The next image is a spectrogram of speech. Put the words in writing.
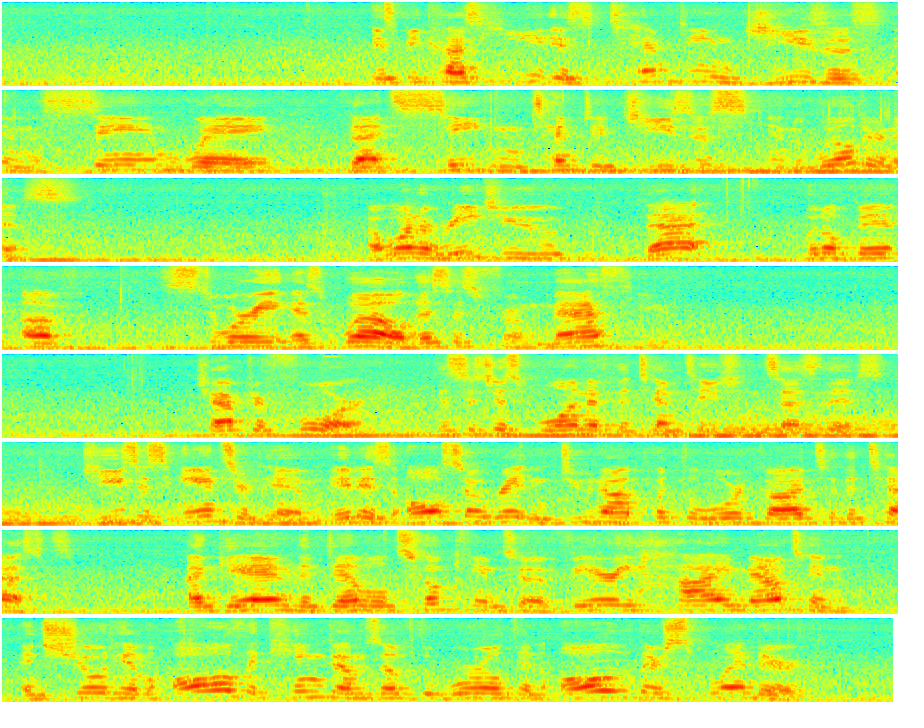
is because he is tempting Jesus in the same way that Satan tempted Jesus in the wilderness. I want to read you that little bit of the story as well. This is from Matthew chapter 4. This is just one of the temptations. Says this Jesus answered him, It is also written, Do not put the Lord God to the test. Again, the devil took him to a very high mountain and showed him all the kingdoms of the world and all of their splendor.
